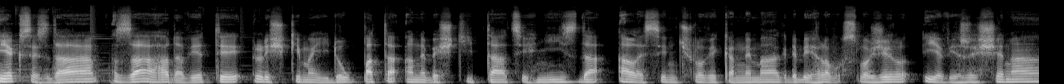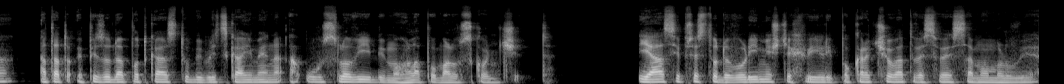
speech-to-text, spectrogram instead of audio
Jak se zdá, záhada věty lišky mají doupata a nebeští ptáci hnízda, ale syn člověka nemá, kde by hlavu složil, je vyřešená a tato epizoda podcastu Biblická jména a úsloví by mohla pomalu skončit. Já si přesto dovolím ještě chvíli pokračovat ve své samomluvě.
